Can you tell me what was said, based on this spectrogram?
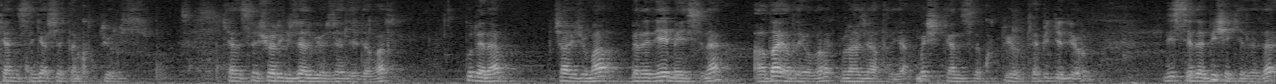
kendisini gerçekten kutluyoruz. Kendisine şöyle güzel bir özelliği de var. Bu dönem Çaycuma Belediye Meclisi'ne aday adayı olarak müracaatını yapmış. Kendisini kutluyorum, tebrik ediyorum. Listede bir şekilde de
